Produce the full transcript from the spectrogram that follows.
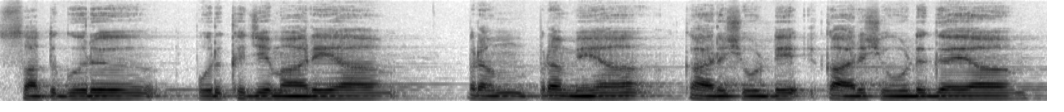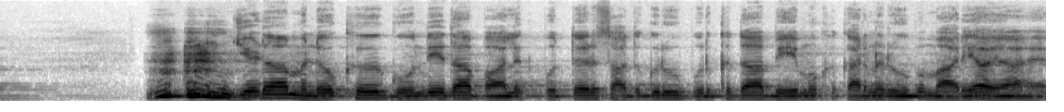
ਸਤਗੁਰ ਪੁਰਖ ਜੇ ਮਾਰਿਆ, ਭ੍ਰਮ ਭ੍ਰਮਿਆ, ਘਰ ਛੋੜੇ ਘਰ ਛੋੜ ਗਿਆ। ਜਿਹੜਾ ਮਨੁੱਖ ਗੋਂਦੇ ਦਾ ਪਾਲਕ ਪੁੱਤਰ ਸਤਿਗੁਰੂ ਪੁਰਖ ਦਾ ਬੇਮੁਖ ਕਰਨ ਰੂਪ ਮਾਰਿਆ ਹੋਇਆ ਹੈ,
